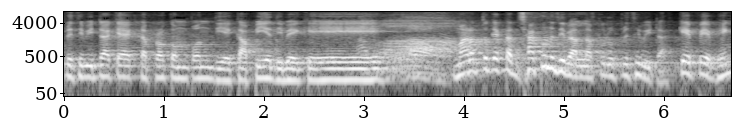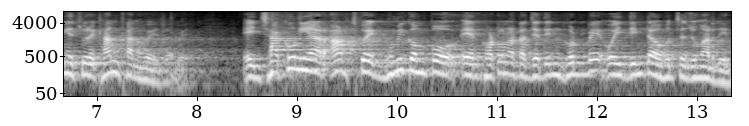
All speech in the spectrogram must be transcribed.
পৃথিবীটাকে একটা প্রকম্পন দিয়ে কাঁপিয়ে দিবে কে? মারাত্মক একটা ঝাঁকুনি দিবে আল্লাহ পুরো পৃথিবীটা। কেঁপে ভেঙে চুরে খান খান হয়ে যাবে। এই ঝাঁকুনি আর আর্থ কয়েক ভূমিকম্প এর ঘটনাটা যেদিন ঘটবে ওই দিনটাও হচ্ছে জুমার দিন।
